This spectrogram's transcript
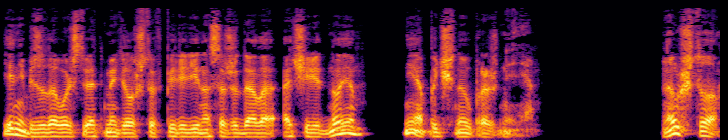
Я не без удовольствия отметил, что впереди нас ожидало очередное необычное упражнение. «Ну что,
